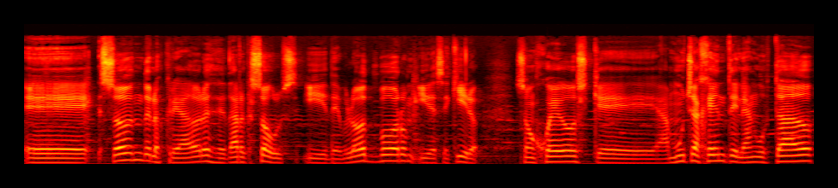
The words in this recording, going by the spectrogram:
eh, son de los creadores de Dark Souls y de Bloodborne y de Sekiro. Son juegos que a mucha gente le han gustado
